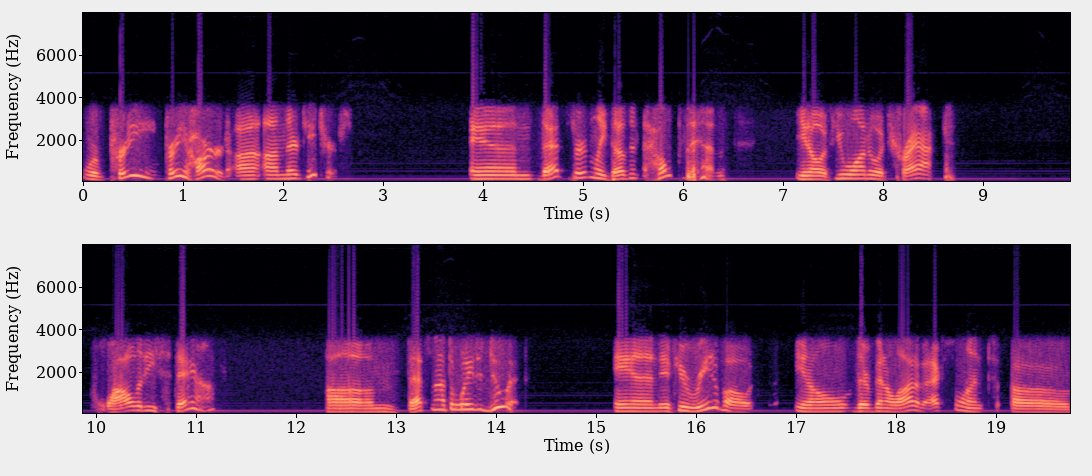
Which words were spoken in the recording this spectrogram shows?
were pretty pretty hard on, on their teachers, and that certainly doesn't help. Then, you know, if you want to attract quality staff, um, that's not the way to do it. And if you read about, you know, there have been a lot of excellent uh, uh,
